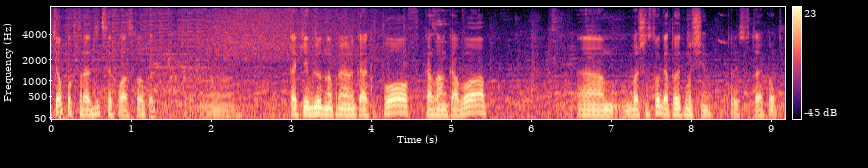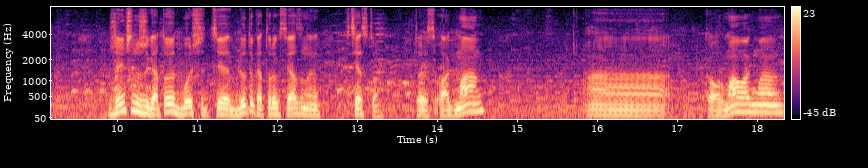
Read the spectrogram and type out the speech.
В теплых традициях Востока. Э, такие блюда, например, как плов, казан кабаб, э, большинство готовит мужчин. То есть так вот. Женщины же готовят больше те блюда, которые связаны к тесту. То есть лагман, э, каурма лагман,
